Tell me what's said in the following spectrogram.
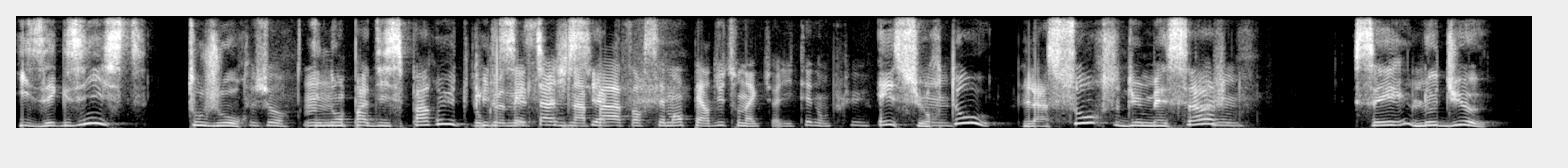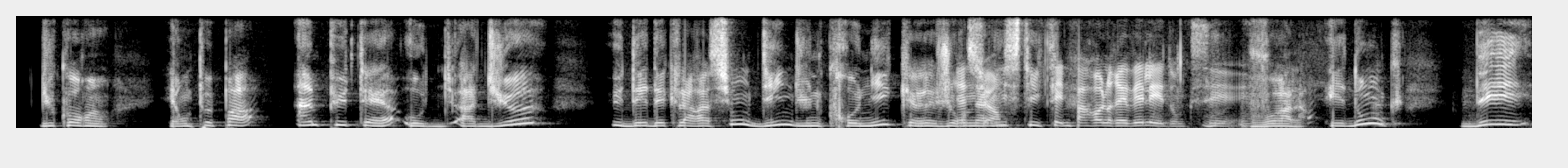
ils existent toujours. toujours. Ils hmm. n'ont pas disparu depuis Donc le, message n'a pas forcément perdu de son actualité non plus. Et surtout, la source du message, hmm. c'est le Dieu du Coran. Et on ne peut pas imputer à Dieu des déclarations dignes d'une chronique euh, journalistique. C'est une parole révélée, donc c'est. Voilà. Et donc, des,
